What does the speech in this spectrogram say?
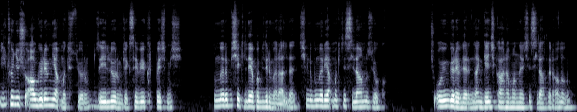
İlk önce şu av görevini yapmak istiyorum. Zehirli örümcek seviye 45'miş. Bunları bir şekilde yapabilirim herhalde. Şimdi bunları yapmak için silahımız yok. Şu oyun görevlerinden genç kahramanlar için silahları alalım.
